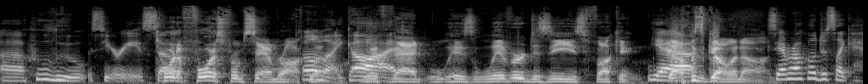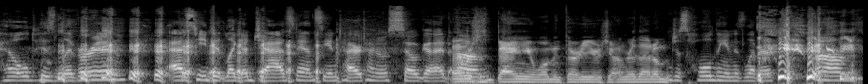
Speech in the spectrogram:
uh, Hulu series. So Tour de force from Sam Rockwell. Oh my God. With that his liver disease fucking Yeah. that was going on. Sam Rockwell just like held his liver in as he did like a jazz dance the entire time. It was so good. And I was Um, just banging a woman thirty years younger than him. just holding in his liver. Um,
